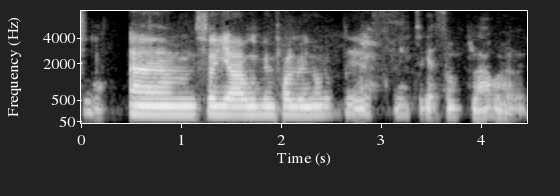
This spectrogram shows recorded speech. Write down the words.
Cool. Um. So yeah, we've been following all of this. Need to get some flowers.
